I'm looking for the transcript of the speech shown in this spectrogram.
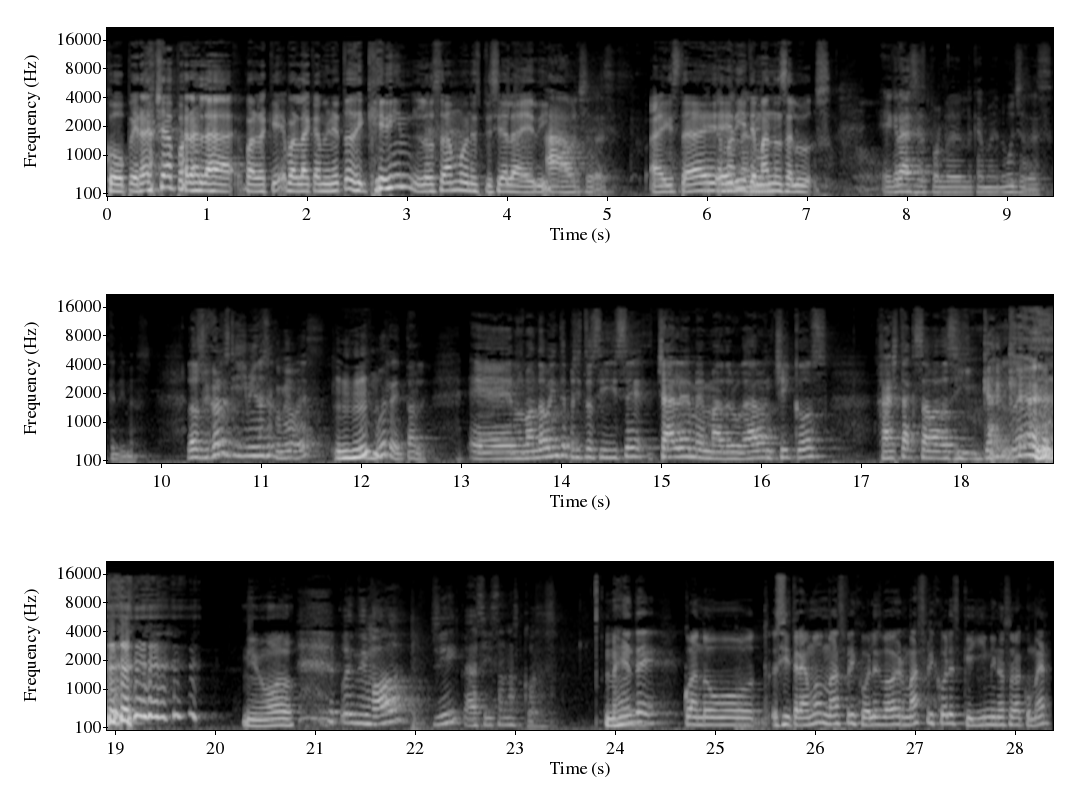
cooperacha para la para qué? Para la camioneta de Kevin, los amo en especial a Eddie. Ah, muchas gracias. Ahí está te Eddie, mandan te mandan saludos. Eh, gracias por el cambio. Muchas gracias, qué lindos. Los frijoles que Jimmy no se comió, ¿ves? Muy rentable. Eh, nos mandó 20 pesitos y dice: Chale, me madrugaron, chicos. Hashtag sábado sin caca. Ni modo. pues ni modo. Sí, así son las cosas. Imagínate cuando si traemos más frijoles va a haber más frijoles que Jimmy no se va a comer.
